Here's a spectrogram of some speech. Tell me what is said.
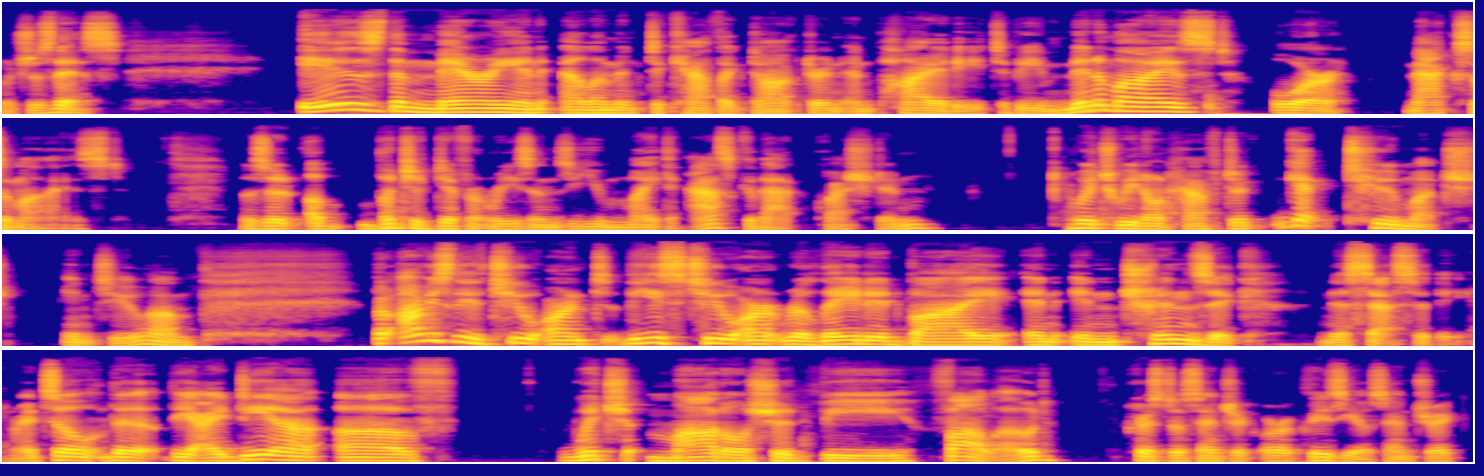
which is this Is the Marian element to Catholic doctrine and piety to be minimized or maximized? There's a, a bunch of different reasons you might ask that question, which we don't have to get too much into. Um, but obviously, the two aren't; these two aren't related by an intrinsic necessity, right? So the the idea of which model should be followed, Christocentric or ecclesiocentric,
